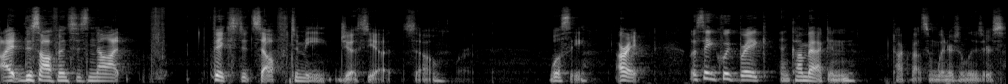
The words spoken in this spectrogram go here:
I this offense is not fixed itself to me just yet. So we'll see. All right, let's take a quick break and come back and talk about some winners and losers.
